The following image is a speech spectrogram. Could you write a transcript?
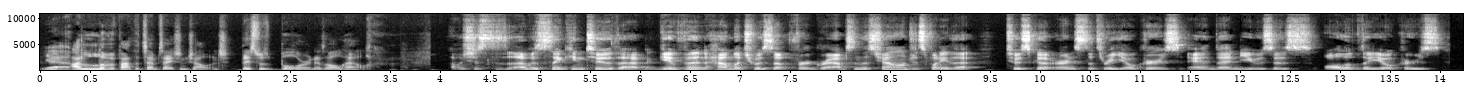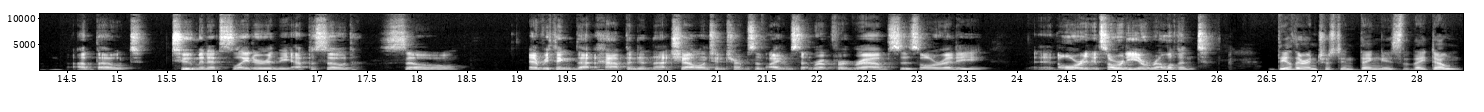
Yeah. I love a path of temptation challenge. This was boring as all hell. I was just I was thinking too that given how much was up for grabs in this challenge, it's funny that Tooske earns the three yokers and then uses all of the yokers about two minutes later in the episode. So everything that happened in that challenge in terms of items that were up for grabs is already or it's already irrelevant. The other interesting thing is that they don't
